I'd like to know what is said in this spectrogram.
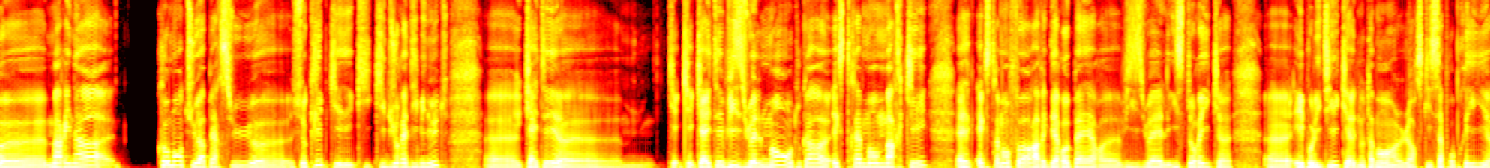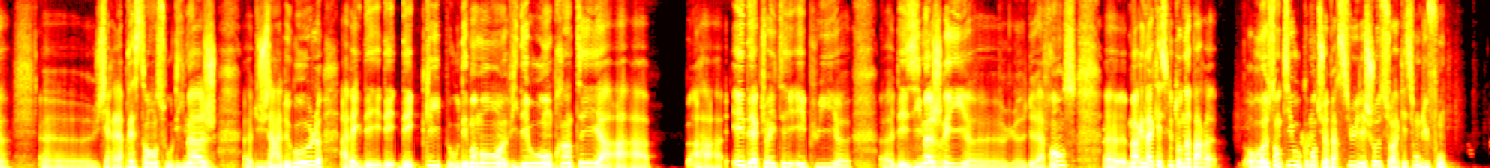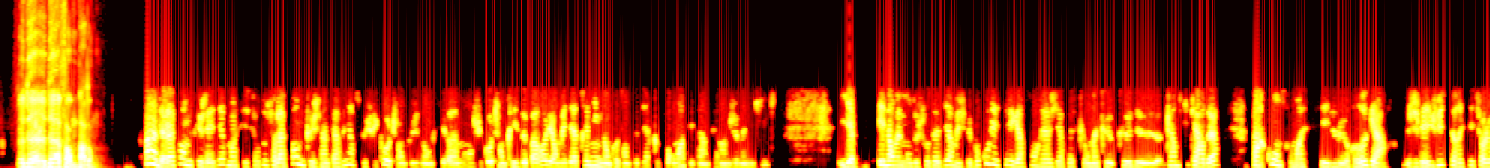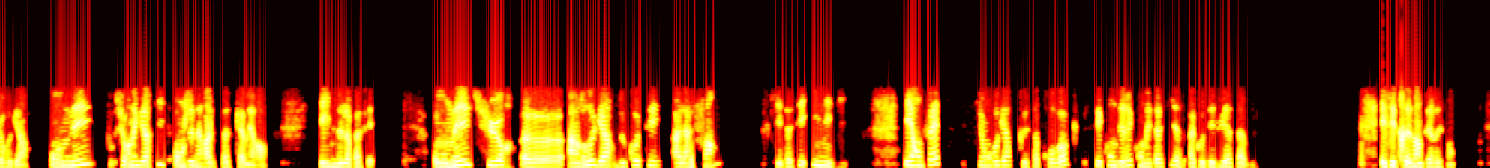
Marina, comment tu as perçu ce clip qui, qui, durait 10 minutes, qui a été qui, a été visuellement, en tout cas, euh, extrêmement marqué, e, extrêmement fort, avec des repères euh, visuels, historiques euh, et politiques, notamment lorsqu'il s'approprie, je dirais, la prestance ou l'image du général de Gaulle, avec des, des, clips ou des moments vidéo empruntés à, et des actualités et puis des imageries de la France. Marina, qu'est-ce que tu en as par ressenti ou comment tu as perçu les choses sur la question du fond euh, de, la forme, pardon. Ah, de la forme, ce que j'allais dire, moi, c'est surtout sur la forme que je vais intervenir, parce que je suis coach en plus. Donc, c'est vraiment, je suis coach en prise de parole et en média training. Donc, autant te dire que pour moi, c'était un terrain de jeu magnifique. Il y a énormément de choses à dire, mais je vais beaucoup laisser les garçons réagir parce qu'on n'a que, qu'un petit quart d'heure. Par contre, moi, c'est le regard. Je vais juste rester sur le regard. On est sur un exercice en général face caméra et il ne l'a pas fait on est sur un regard de côté à la fin, ce qui est assez inédit. Et en fait, si on regarde ce que ça provoque, c'est qu'on dirait qu'on est assis à, côté de lui à table. Et c'est très intéressant.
